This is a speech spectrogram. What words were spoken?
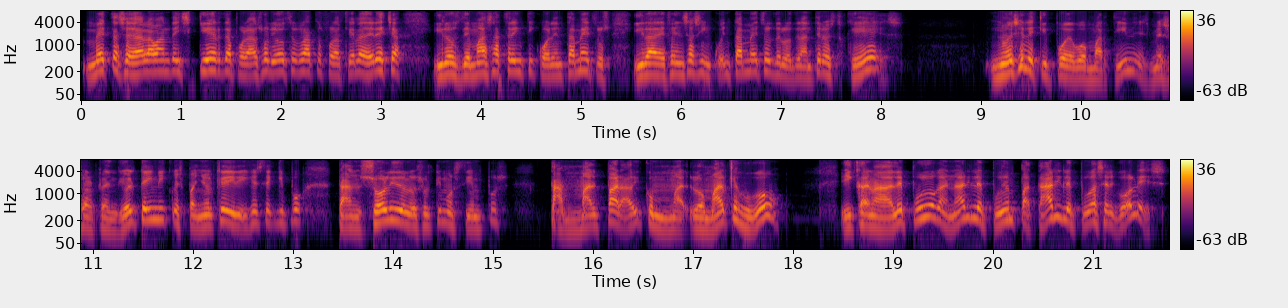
Métase allá a la banda izquierda, por allá solo y otros ratos por aquí a la derecha, y los demás a 30 y 40 metros, y la defensa a 50 metros de los delanteros. ¿Esto qué es? No es el equipo de Bob Martínez. Me sorprendió el técnico español que dirige este equipo tan sólido en los últimos tiempos, tan mal parado y con lo mal que jugó. Y Canadá le pudo ganar y le pudo empatar y le pudo hacer goles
